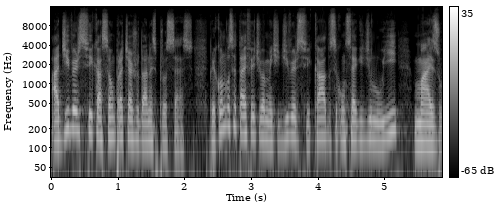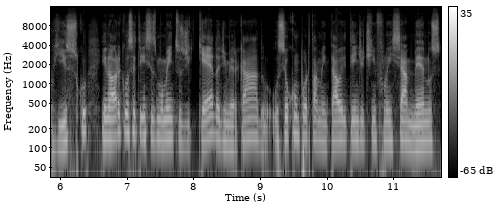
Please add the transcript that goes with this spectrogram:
a diversificação para te ajudar nesse processo. Porque quando você está efetivamente diversificado, você consegue diluir mais o risco e na hora que você tem esses momentos de queda, queda de mercado, o seu comportamental ele tende a te influenciar menos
